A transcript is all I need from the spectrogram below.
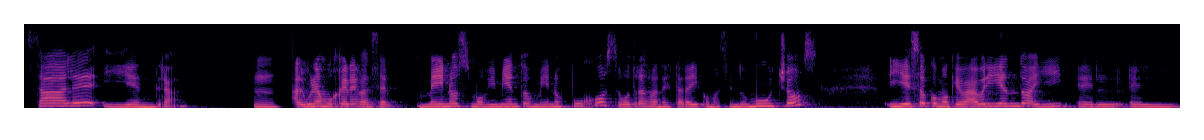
sale y entra. Mm. Algunas mujeres van a hacer menos movimientos, menos pujos, otras van a estar ahí como haciendo muchos. Y eso como que va abriendo ahí el, el,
